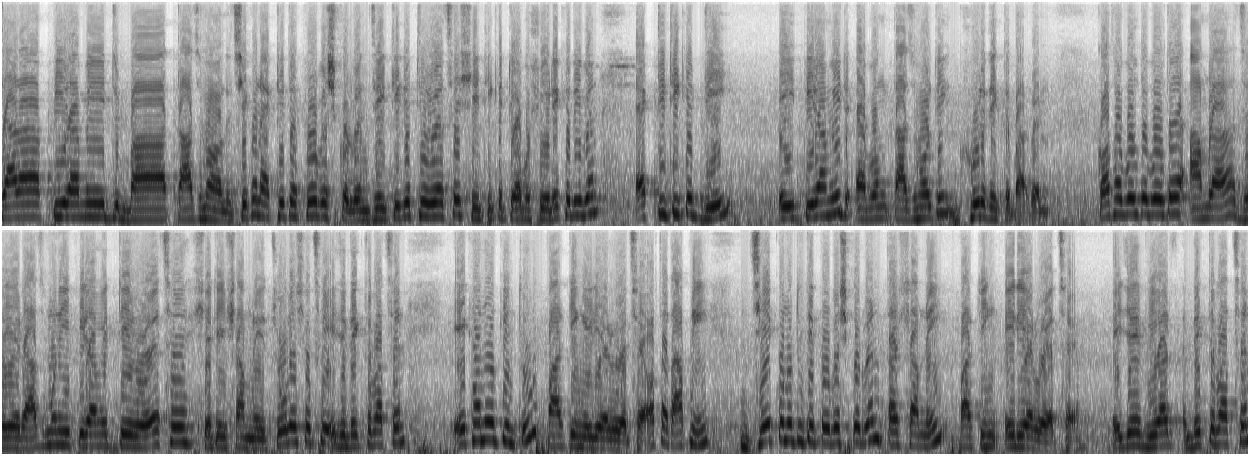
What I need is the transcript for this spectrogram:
যারা পিরামিড বা তাজমহল যে কোনো একটিতে প্রবেশ করবেন যেই টিকিটটি রয়েছে, সেই টিকিটটি অবশ্যই রেখে দিবেন। একটি টিকিট দিয়েই এই পিরামিড এবং তাজমহলটি ঘুরে দেখতে পারবেন। কথা বলতে বলতে আমরা যে রাজমণি পিরামিডটি রয়েছে, সেটির সামনে চলে এসেছি। এই যে দেখতে পাচ্ছেন, এখানেও কিন্তু পার্কিং এরিয়া রয়েছে। অর্থাৎ আপনি যে কোনোটিতে প্রবেশ করবেন, তার সামনেই পার্কিং এরিয়া রয়েছে। এই যে ভিউয়ার্স, দেখতে পাচ্ছেন,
